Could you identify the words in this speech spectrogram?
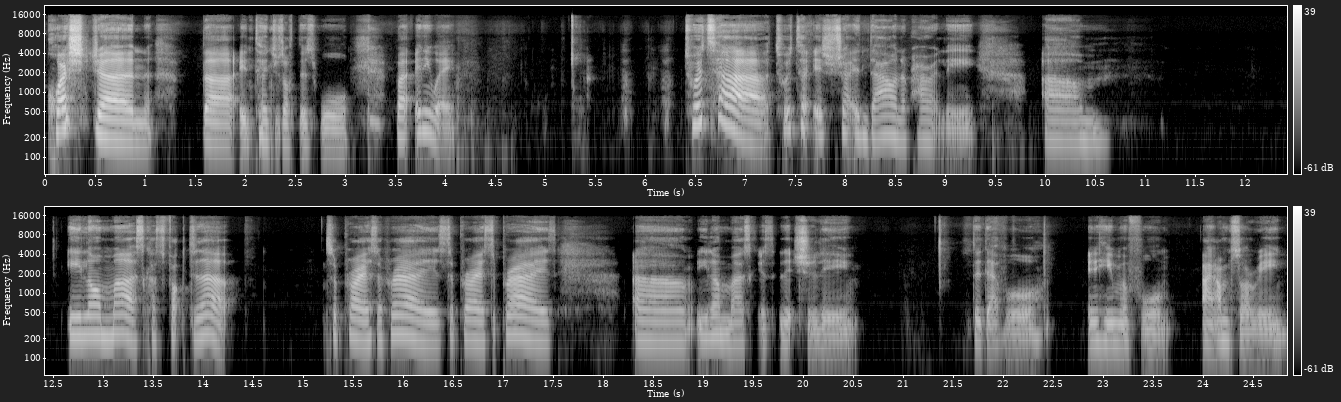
question the intentions of this war. But anyway, Twitter, Twitter is shutting down apparently. Um, Elon Musk has fucked it up. Surprise, surprise, surprise, surprise. Um, Elon Musk is literally the devil in human form. I, I'm sorry.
